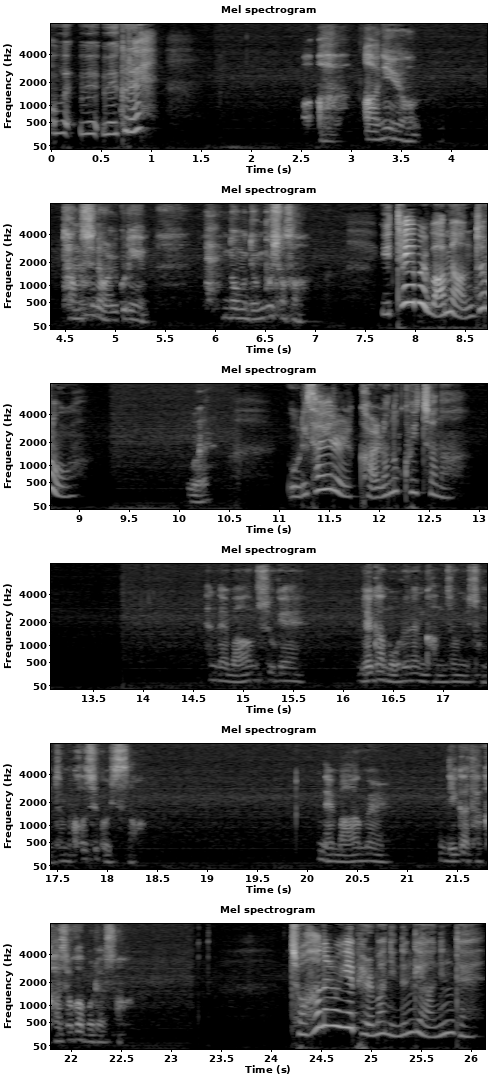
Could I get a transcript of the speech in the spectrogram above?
어, 왜, 왜, 왜 그래? 아, 아니에요. 당신의 얼굴이 너무 눈부셔서. 이 테이블 마음에 안 들어. 왜? 우리 사이를 갈라놓고 있잖아. 내 마음속에 내가 모르는 감정이 점점 커지고 있어. 내 마음을 네가 다 가져가 버려서. 저 하늘 위에 별만 있는 게 아닌데,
